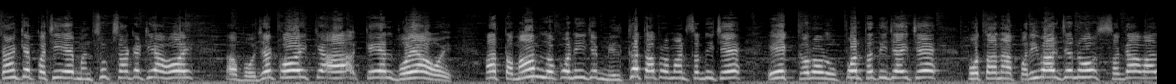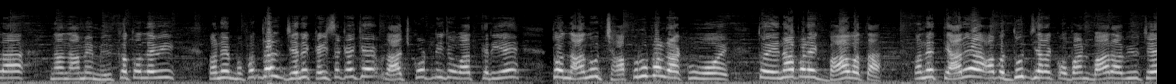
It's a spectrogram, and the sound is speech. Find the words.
કારણ કે પછી એ મનસુખ સાગઠિયા હોય ભોજક હોય કે આ કે એલ ભોયા હોય, આ તમામ લોકોની જે મિલકત આ પ્રમાણસરની છે, એક કરોડ ઉપર થતી જાય છે. પોતાના પરિવારજનો સગાવાલાના નામે મિલકતો લેવી. અને મુફદ્દલ જેને કહી શકાય કે રાજકોટની જો વાત કરીએ, તો નાનું છાપરું પણ રાખવું હોય, તો એના પણ એક ભાવ હતા. અને ત્યારે આ બધું જ જ્યારે કૌભાંડ બહાર આવ્યું છે,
